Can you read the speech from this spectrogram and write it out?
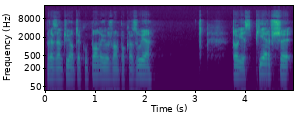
prezentują te kupony, już Wam pokazuję. To jest pierwszy,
